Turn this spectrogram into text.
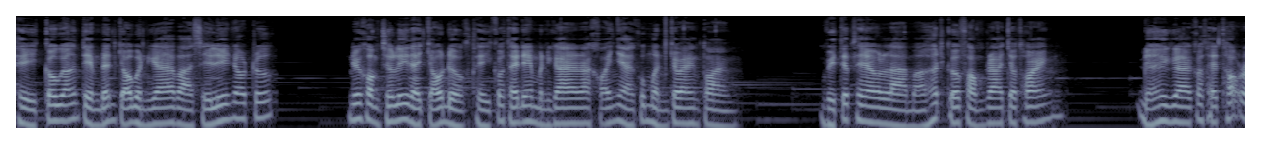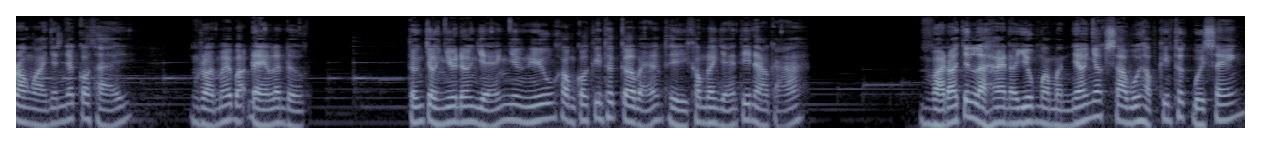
thì cố gắng tìm đến chỗ bình ga và xử lý nó trước. Nếu không xử lý tại chỗ được thì có thể đem bình ga ra khỏi nhà của mình cho an toàn. Việc tiếp theo là mở hết cửa phòng ra cho thoáng, để hơi ga có thể thoát ra ngoài nhanh nhất có thể, rồi mới bật đèn lên được. Tưởng chừng như đơn giản nhưng nếu không có kiến thức cơ bản thì không đơn giản tí nào cả. Và đó chính là hai nội dung mà mình nhớ nhất sau buổi học kiến thức buổi sáng.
